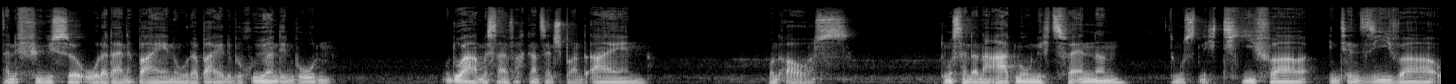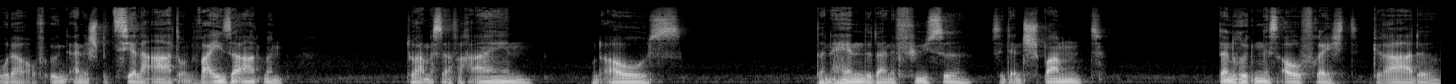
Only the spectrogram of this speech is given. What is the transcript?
Deine Füße oder deine Beine oder beide berühren den Boden. Und du atmest einfach ganz entspannt ein und aus. Du musst an deiner Atmung nichts verändern. Du musst nicht tiefer, intensiver oder auf irgendeine spezielle Art und Weise atmen. Du atmest einfach ein und aus. Deine Hände, deine Füße sind entspannt. Dein Rücken ist aufrecht, gerade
